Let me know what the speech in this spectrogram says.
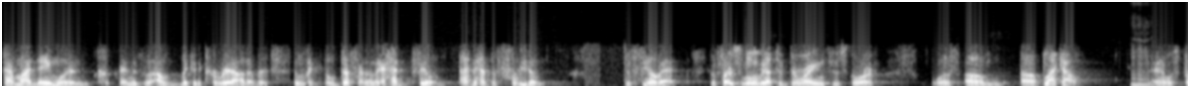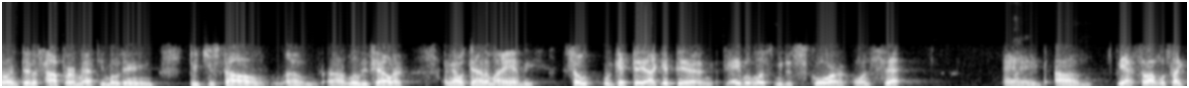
have my name on it, and, was, I was making a career out of it. It was like a little different. I was like, I had to feel, I had to have the freedom to feel that. The first movie I took the reins to score was um, uh, Blackout, mm-hmm. and it was starring Dennis Hopper, Matthew Modine, Beatrice Dalle, um, uh, Lili Taylor, and that was down in Miami. So we get there, I get there, and Abel wants me to score on set, and um, yeah, so I was like,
